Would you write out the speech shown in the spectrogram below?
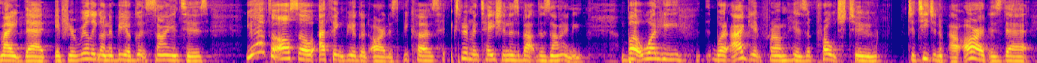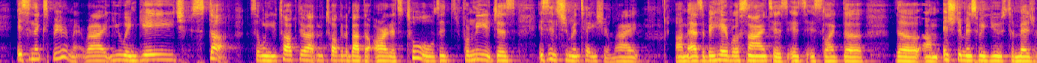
right? That if you're really going to be a good scientist, you have to also, I think, be a good artist because experimentation is about designing. But what he, what I get from his approach to, to teaching about art is that it's an experiment, right? You engage stuff. So when you talked about, you're talking about the art as tools, it's, for me, it just, it's instrumentation, right? Um, as a behavioral scientist, it's, it's like the, the um, instruments we use to measure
